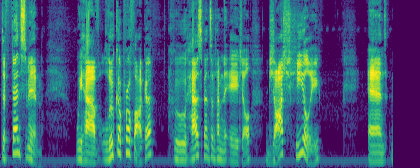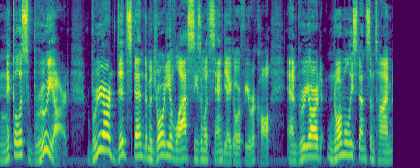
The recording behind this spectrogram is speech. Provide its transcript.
Defenseman, we have Luca Profaka, who has spent some time in the AHL, Josh Healey, and Nikolas Brouillard. Brouillard did spend the majority of last season with San Diego, if you recall, and Brouillard normally spent some time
